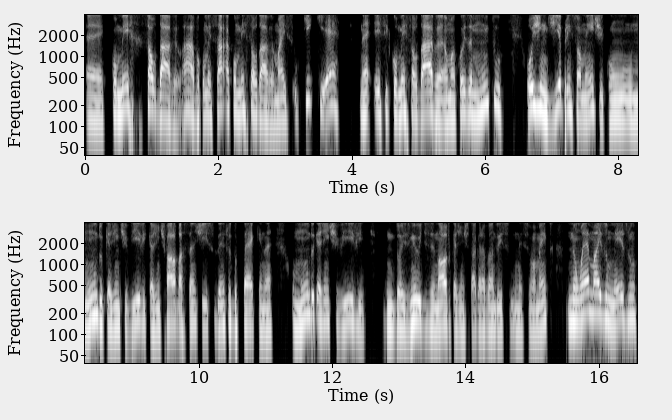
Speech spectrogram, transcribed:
é comer saudável. Ah, vou começar a comer saudável, mas o que que é né, esse comer saudável é uma coisa muito, hoje em dia, principalmente com o mundo que a gente vive, que a gente fala bastante isso dentro do PEC, né? O mundo que a gente vive em 2019, que a gente está gravando isso nesse momento, não é mais o mesmo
